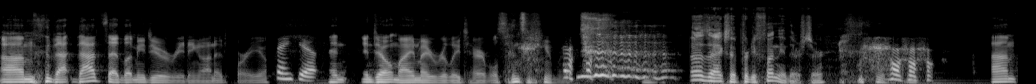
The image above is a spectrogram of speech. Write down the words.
Um, that that said, let me do a reading on it for you, Thank you. and and don't mind my really terrible sense of humor. that was actually pretty funny there, sir. Um,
